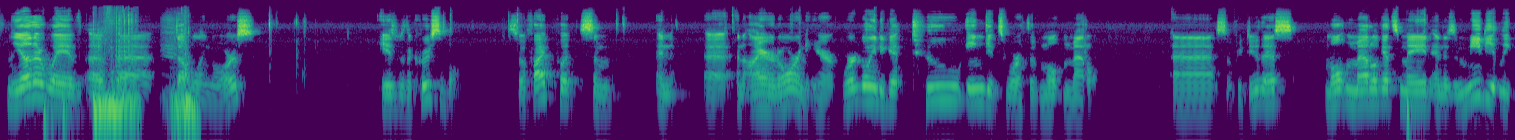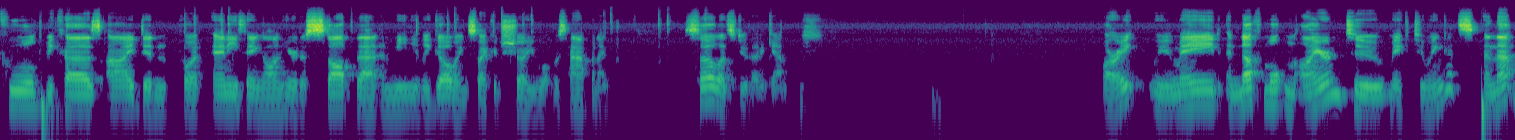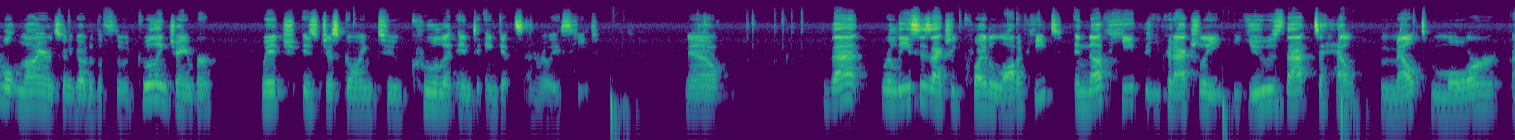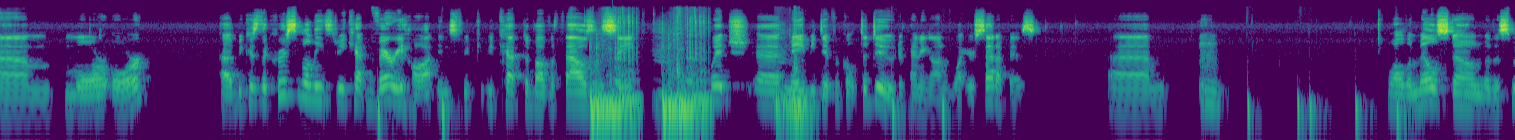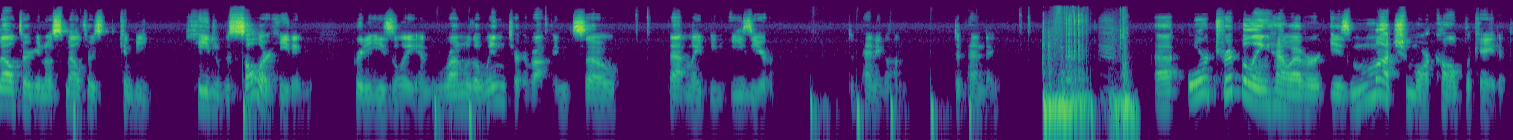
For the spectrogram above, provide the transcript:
The other way of, of uh, doubling ores is with a crucible. So if I put some an, uh, an iron ore in here, we're going to get two ingots worth of molten metal. Uh, so if we do this, molten metal gets made and is immediately cooled because I didn't put anything on here to stop that immediately going so I could show you what was happening. So let's do that again. Alright, we made enough molten iron to make two ingots, and that molten iron is going to go to the fluid cooling chamber, which is just going to cool it into ingots and release heat. Now, that releases actually quite a lot of heat, enough heat that you could actually use that to help melt more, um, more ore, uh, because the crucible needs to be kept very hot, needs to be kept above 1000 C, which uh, may be difficult to do depending on what your setup is. Um, well, the millstone with a smelter, you know, smelters can be heated with solar heating pretty easily and run with a wind turbine, so that might be easier, depending on, depending. Uh, ore tripling, however, is much more complicated.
